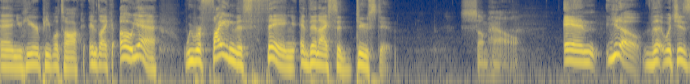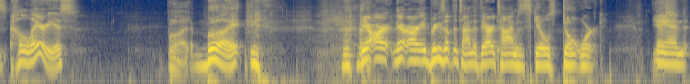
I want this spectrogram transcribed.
and you hear people talk, and it's like, oh yeah, we were fighting this thing, and then I seduced it, Somehow. and you know, the, which is hilarious, But but. there are there are it brings up the time that there are times skills don't work yes. And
